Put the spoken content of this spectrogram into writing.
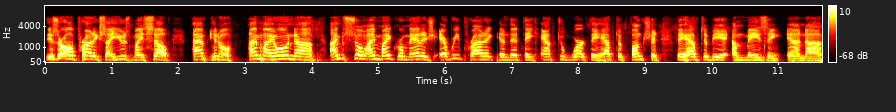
these are all products i use myself i'm you know I'm my own. Uh, I'm so I micromanage every product, and that they have to work, they have to function, they have to be amazing, and uh,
